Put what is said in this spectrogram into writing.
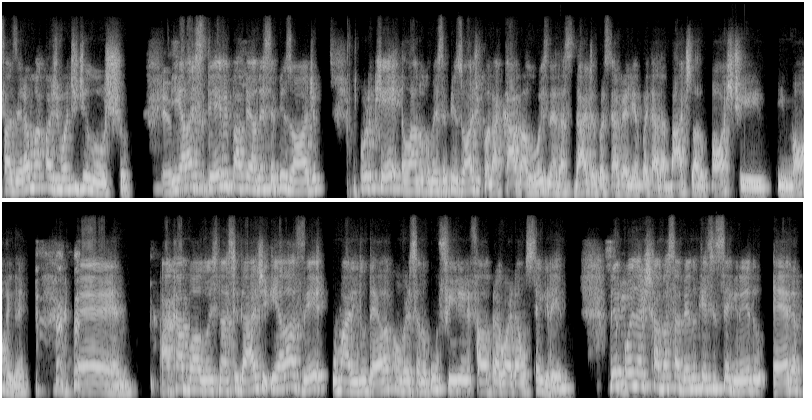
fazer uma coadjuvante de luxo. E ela Exatamente. esteve papel nesse episódio, porque lá no começo do episódio, quando acaba a luz né, da cidade, depois que a velhinha coitada bate lá no poste e, e morre, né? é, acabou a luz na cidade e ela vê o marido dela conversando com o filho e ele fala para guardar um segredo. Sim. Depois a gente acaba sabendo que esse segredo era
